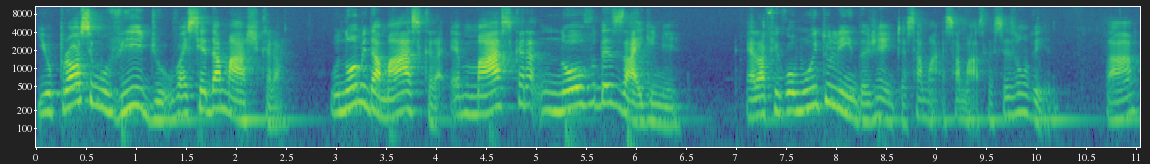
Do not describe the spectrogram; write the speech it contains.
E o próximo vídeo vai ser da máscara. O nome da máscara é Máscara Novo Design. Ela ficou muito linda, gente, essa, essa máscara, vocês vão ver, tá?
